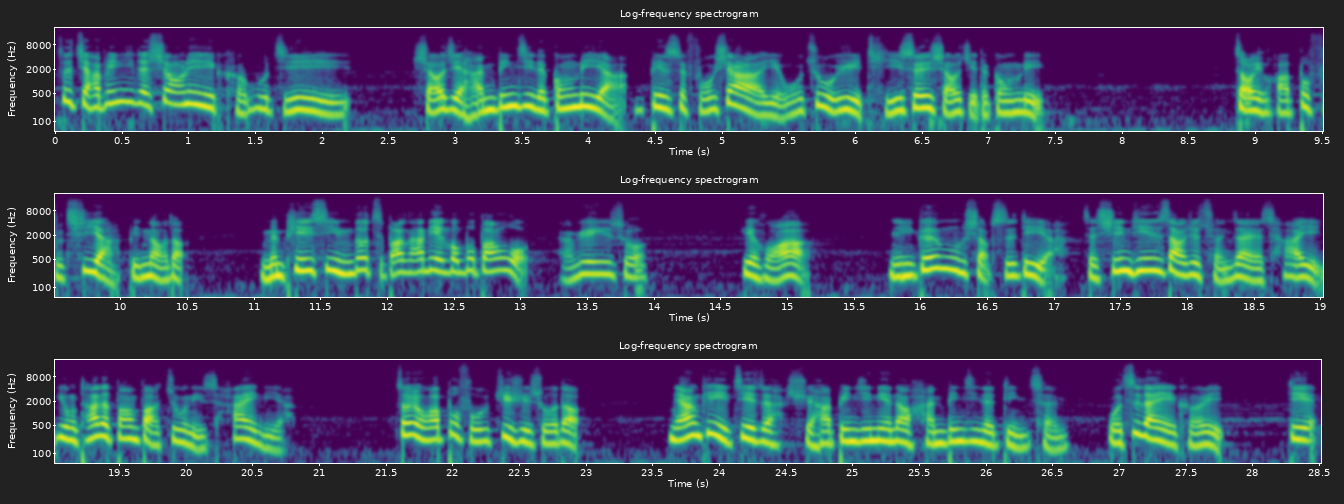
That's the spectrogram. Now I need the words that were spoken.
这假冰晶的效力可不及小姐寒冰镜的功力啊，便是服下也无助于提升小姐的功力。”赵月华不服气呀、啊，便闹道。你们偏心，你们都只帮他练功，不帮我。他愿意说：“月华，你跟小师弟啊，在先天上就存在着差异，用他的方法助你是害你啊。”赵月华不服，继续说道：“娘可以借着雪蛤冰晶练到寒冰晶的顶层，我自然也可以。爹，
